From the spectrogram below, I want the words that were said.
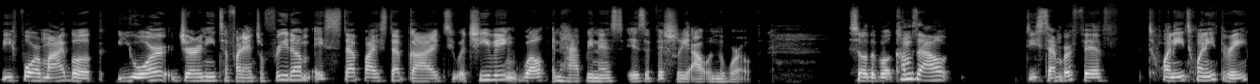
before my book, Your Journey to Financial Freedom, a step by step guide to achieving wealth and happiness, is officially out in the world. So the book comes out December 5th, 2023.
